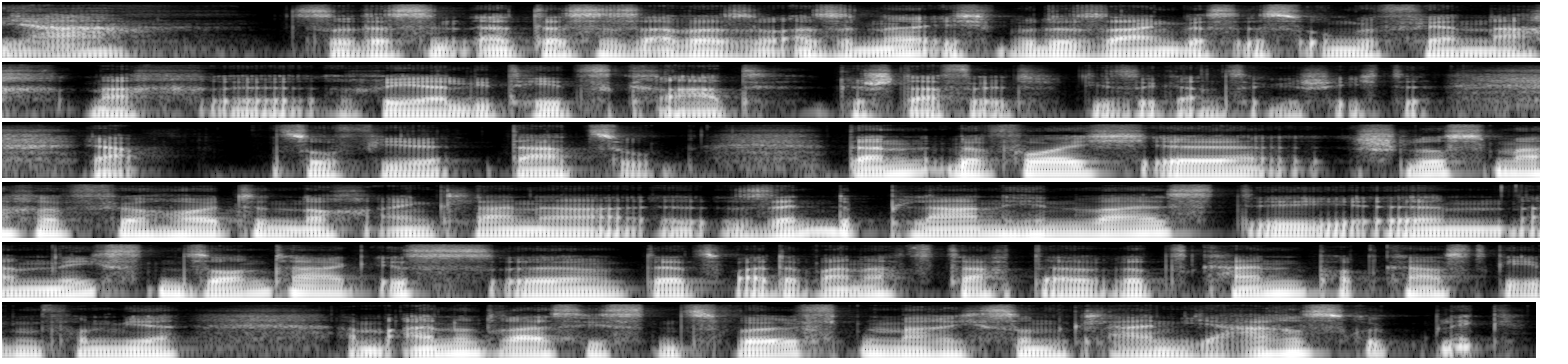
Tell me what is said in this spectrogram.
Ja, so, das sind, das ist aber so, also ne, ich würde sagen, das ist ungefähr nach, nach äh, Realitätsgrad gestaffelt, diese ganze Geschichte. Ja, so viel dazu. Dann, bevor ich äh, Schluss mache für heute, noch ein kleiner äh, Sendeplan-Hinweis. Die, ähm, am nächsten Sonntag ist äh, der zweite Weihnachtstag, da wird es keinen Podcast geben von mir. Am 31.12. mache ich so einen kleinen Jahresrückblick.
